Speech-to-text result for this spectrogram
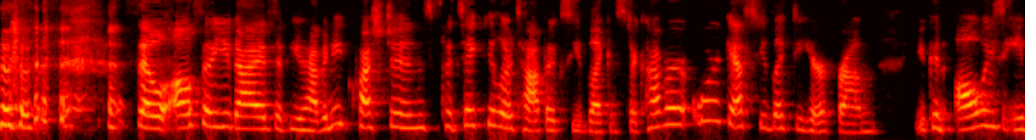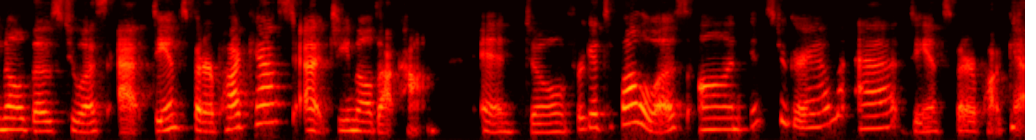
so, also, you guys, if you have any questions, particular topics you'd like us to cover, or guests you'd like to hear from, you can always email those to us at dancebetterpodcast at gmail.com. And don't forget to follow us on Instagram at Dance Better Podcast.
